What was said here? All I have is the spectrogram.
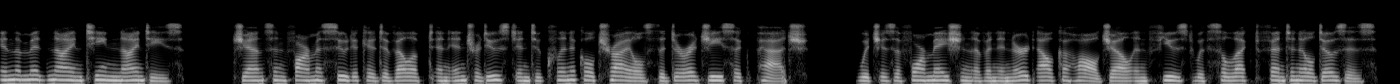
In the mid-1990s, Janssen Pharmaceutica developed and introduced into clinical trials the Duragesic patch, which is a formation of an inert alcohol gel infused with select fentanyl doses,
